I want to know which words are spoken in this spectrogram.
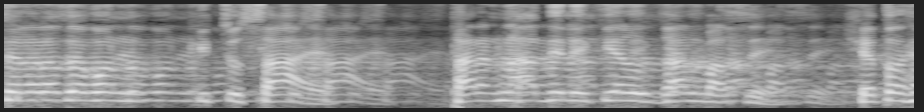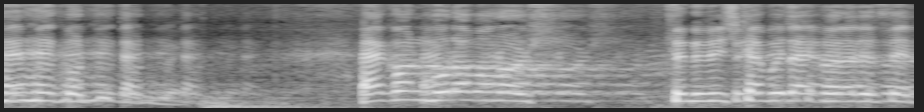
ছেলেরা যখন কিছু চায় তারা না দিলে কি আর জান বাঁচে? সে তো হ্যাঁ হ্যাঁ করতে থাকবে। এখন বুড়া মানুষ তিনি রিক্সা বিদায় করে দিচ্ছেন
